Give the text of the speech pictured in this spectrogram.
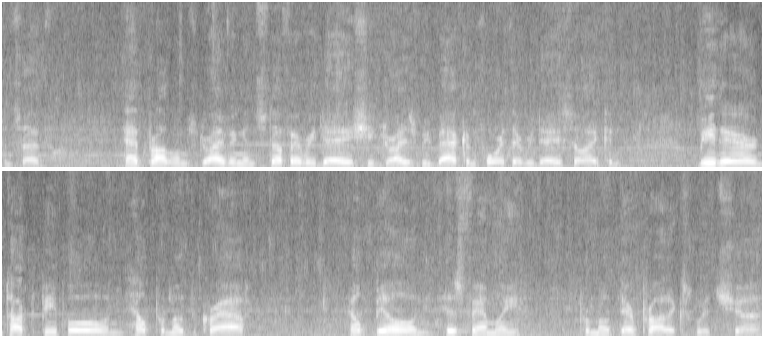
since I've had problems driving and stuff every day. She drives me back and forth every day so I can be there and talk to people and help promote the craft, help Bill and his family promote their products, which uh,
